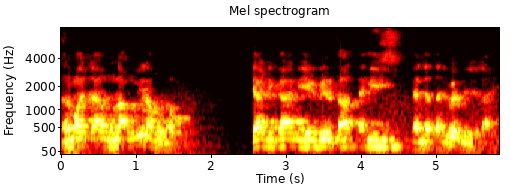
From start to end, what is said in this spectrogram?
धर्माच्या मुला मुलीला बोलावं. त्या ठिकाणी एक दीड तास त्यांनी त्यांच्यासाठी वेळ दिलेला आहे.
